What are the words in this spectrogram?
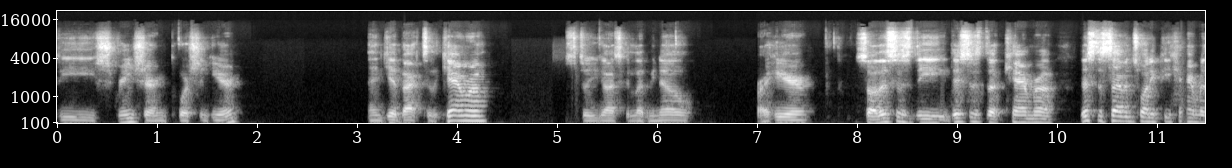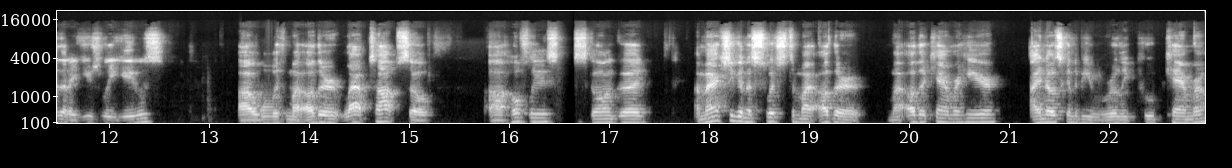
the screen sharing portion here and get back to the camera so you guys can let me know right here. So this is the this is the camera. This is the 720p camera that I usually use uh, with my other laptop. So uh, hopefully this is going good. I'm actually going to switch to my other my other camera here. I know it's going to be really poop camera.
